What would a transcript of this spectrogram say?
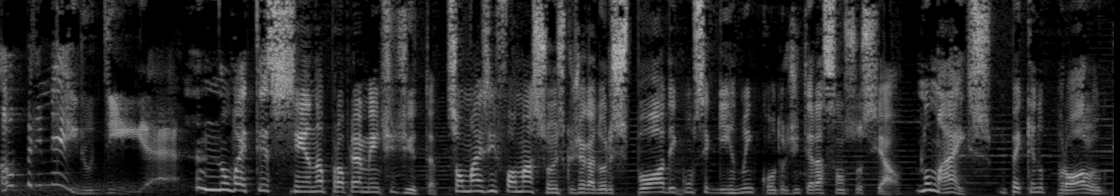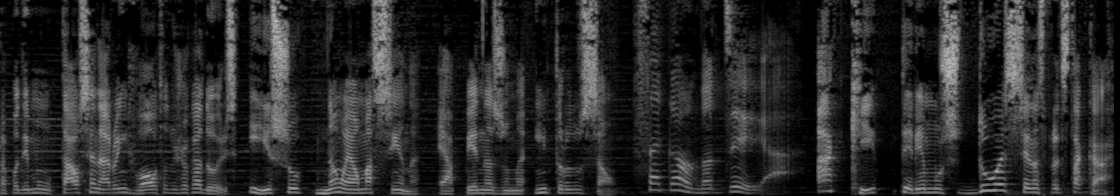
O primeiro dia. Não vai ter cena propriamente dita. São mais informações que os jogadores podem conseguir no encontro de interação social. No mais, um pequeno prólogo para poder montar o cenário em volta dos jogadores. E isso não é uma cena, é apenas uma introdução. Segundo dia. Aqui teremos duas cenas para destacar.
